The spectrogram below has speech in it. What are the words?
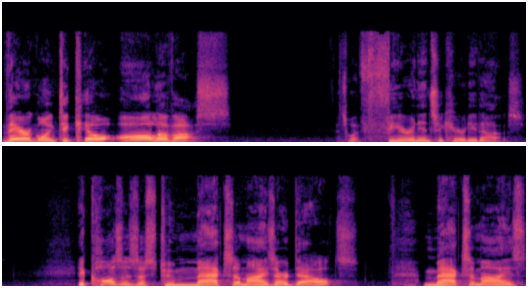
They're going to kill all of us. That's what fear and insecurity does. It causes us to maximize our doubts, maximize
